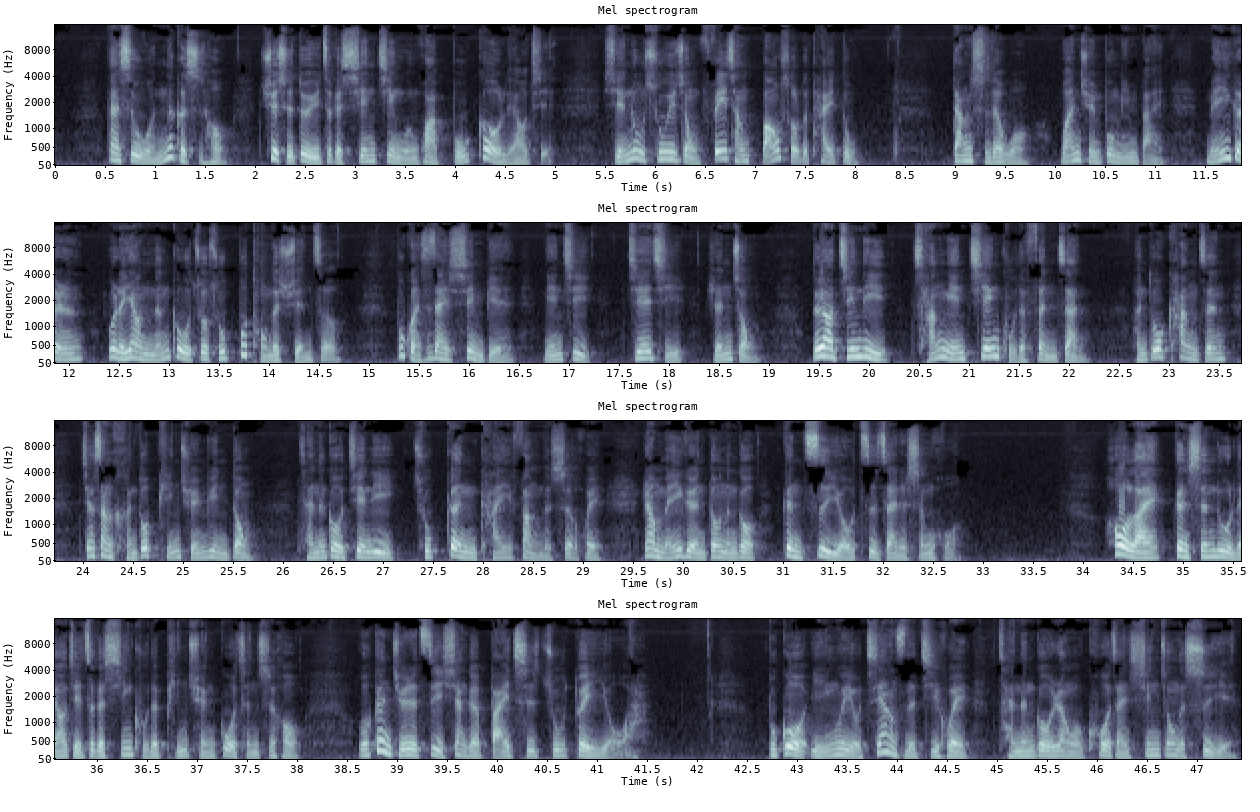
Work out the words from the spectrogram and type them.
但是我那个时候确实对于这个先进文化不够了解，显露出一种非常保守的态度。当时的我完全不明白，每一个人为了要能够做出不同的选择，不管是在性别、年纪、阶级、人种，都要经历常年艰苦的奋战，很多抗争。加上很多平权运动，才能够建立出更开放的社会，让每一个人都能够更自由自在的生活。后来更深入了解这个辛苦的平权过程之后，我更觉得自己像个白痴猪队友啊！不过也因为有这样子的机会，才能够让我扩展心中的视野，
